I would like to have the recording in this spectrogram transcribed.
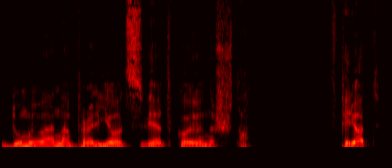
Думаю, она прольет свет кое на что. Вперед!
